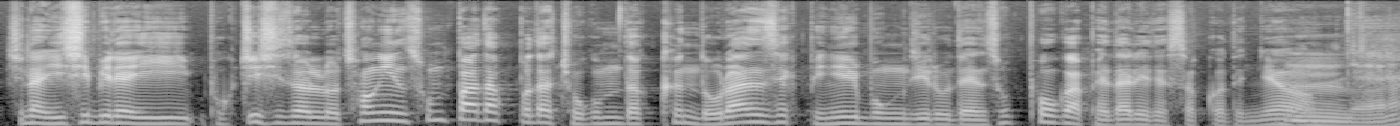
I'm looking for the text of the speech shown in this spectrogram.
지난 20일에 이 복지 시설로 성인 손바닥보다 조금 더 큰 노란색 비닐봉지로 된 소포가 배달이 됐었거든요. 음, 예.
